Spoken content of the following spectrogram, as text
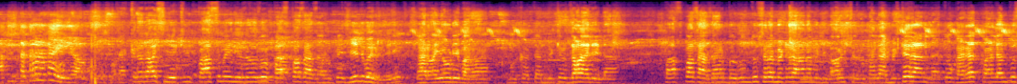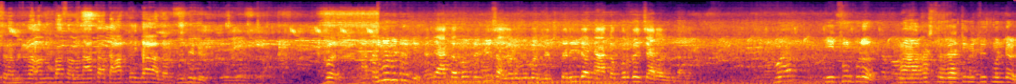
आपली तक्रार काय आहे? या- तक्रार अशी आहे की पाच महिने जवळजवळ पाच पाच हजार रुपये बिल भरले. भरा एवढे भरा. मग आता मीटर जळालेला. पाच पाच हजार भरून दुसरा मीटर आणा म्हणजे बावीसशे रुपयाला मीटर आणला तो घरात पडला आणि दुसरा मीटर आणून बसवला. आणि आता दहा ते दहा हजार रुपये दिले. बरं. आता किलोमीटरचे त्यांनी आतापर्यंत वीस हजार रुपये भरले तरी त्यांनी आता परत चार हजार मग इथून पुढं महाराष्ट्र राज्य विद्युत मंडळ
